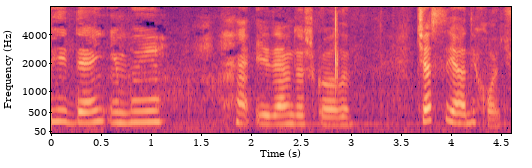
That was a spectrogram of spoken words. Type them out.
Другий день і ми йдемо до школи. Чесно, я не хочу.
